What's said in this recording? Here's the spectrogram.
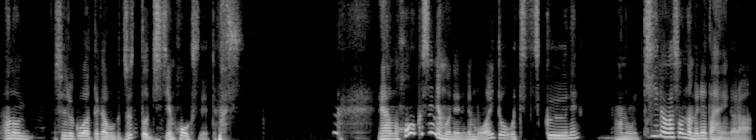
あの収録終わってから僕ずっと自チームホークスでやってます。いや、もうホークスにもね、でも割と落ち着くね。あの、黄色がそんな目立たへんから、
